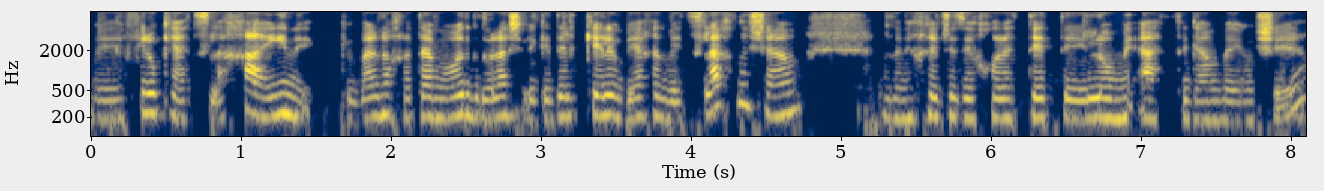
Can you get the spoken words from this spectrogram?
ואפילו כהצלחה, הנה, קיבלנו החלטה מאוד גדולה של לגדל כלב ביחד והצלחנו שם, אז אני חושבת שזה יכול לתת אה, לא מעט גם בהמשך.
